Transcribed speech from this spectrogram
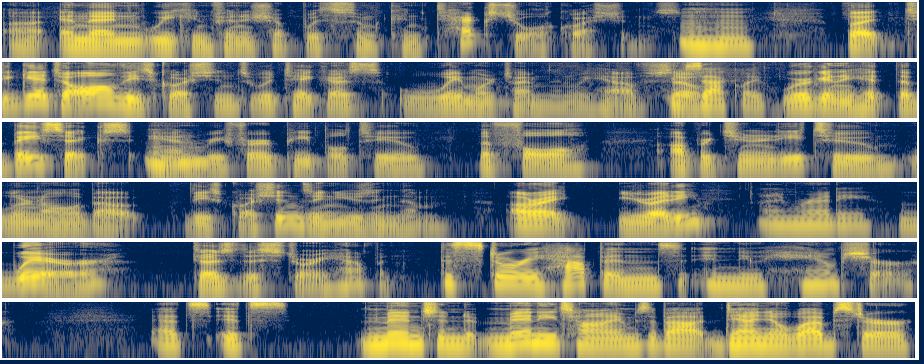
Uh, and then we can finish up with some contextual questions. Mm-hmm. But to get to all these questions would take us way more time than we have. So Exactly. we're going to hit the basics and refer people to the full opportunity to learn all about these questions and using them. All right, you ready? I'm ready. Where does this story happen? This story happens in New Hampshire. It's it's mentioned many times about Daniel Webster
